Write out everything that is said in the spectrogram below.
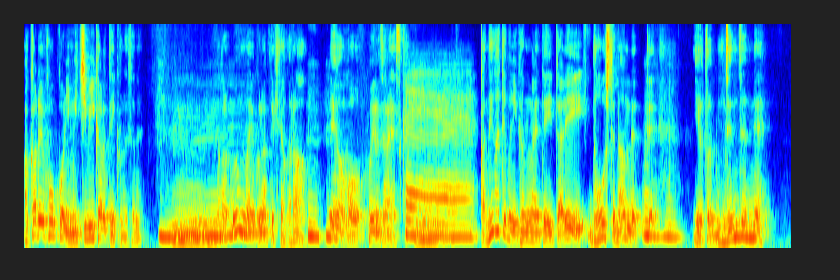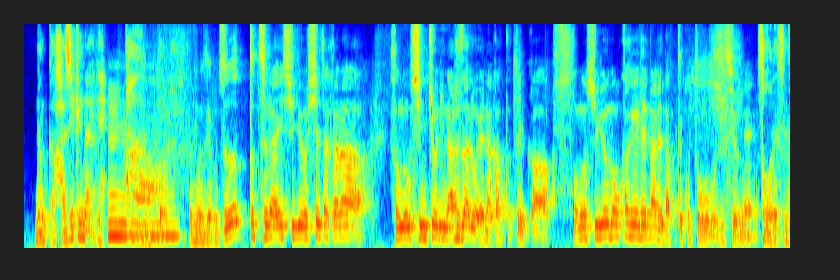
明るい方向に導かれていくんですよね。うんだから運が良くなってきたから、ん笑顔が増えるじゃないですか。ネガティブに考えていたり、どうしてなんでっーて言うと、全然ね、なんか弾けないね。うんパーンと。でもでもずっと辛い修行してたからその心境にならざるを得なかったというかその修行のおかげでなれたってことですよね。そうですね。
